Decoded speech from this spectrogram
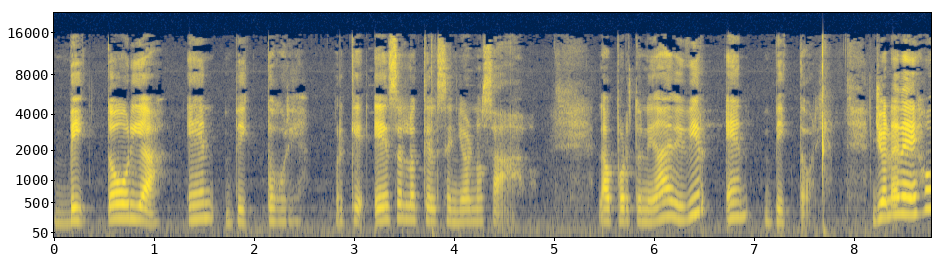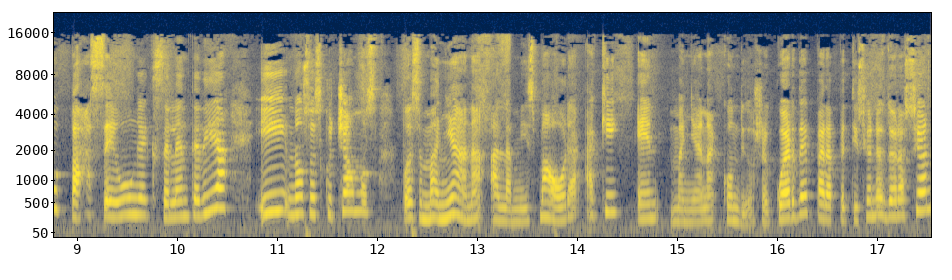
victoria, en victoria, porque eso es lo que el Señor nos ha dado la oportunidad de vivir en victoria. Yo le dejo, pase un excelente día y nos escuchamos pues mañana a la misma hora aquí en Mañana con Dios. Recuerde, para peticiones de oración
